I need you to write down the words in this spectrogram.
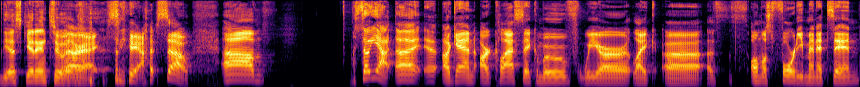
let's get into it All right. So, yeah. So, um, so yeah. Uh, again, our classic move. We are like uh th- almost forty minutes in,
